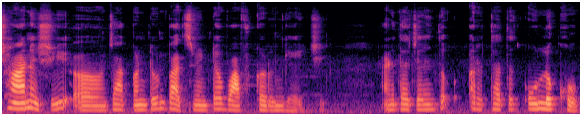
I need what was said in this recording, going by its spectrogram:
छान अशी झाकण ठेवून पाच मिनटं वाफ काढून घ्यायची. आणि त्याच्यानंतर अर्थातच ओलं खोब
